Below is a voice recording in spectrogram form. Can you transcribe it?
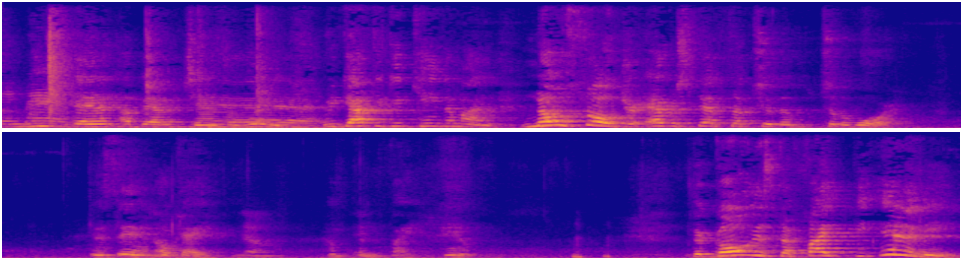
Amen. we stand a better chance yeah. of winning. We got to get kingdom minded. No soldier ever steps up to the to the war and saying, "Okay, no, I'm going to fight him." the goal is to fight the enemy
